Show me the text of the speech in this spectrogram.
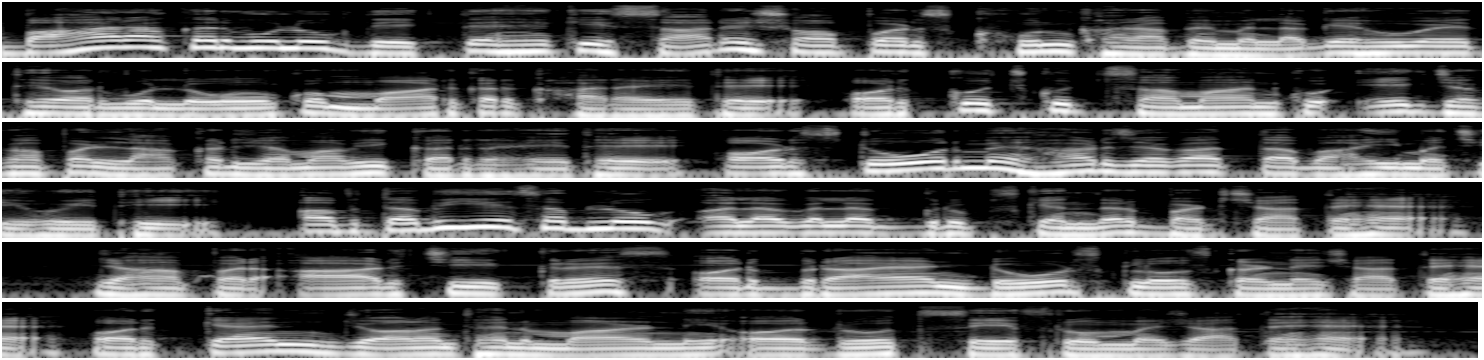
बाहर आकर वो लोग देखते हैं कि सारे शॉपर्स खून खराबे में लगे हुए थे और वो लोगों को मार कर खा रहे थे और कुछ कुछ सामान को एक जगह पर लाकर जमा भी कर रहे थे और स्टोर में हर जगह तबाही मची हुई थी। अब तभी ये सब लोग अलग अलग ग्रुप्स के अंदर बढ़ जाते हैं, जहाँ पर आर्ची, क्रिस और ब्रायन डोर्स क्लोज करने जाते हैं और कैन, जॉनथन, मार्नी और रोथ सेफ़ रूम में जाते हैं।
